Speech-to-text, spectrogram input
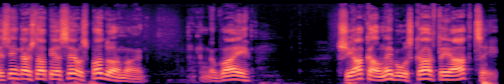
es vienkārši tā pie sevis padomāju, vai šī akal nebūs kārtējā akcija,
